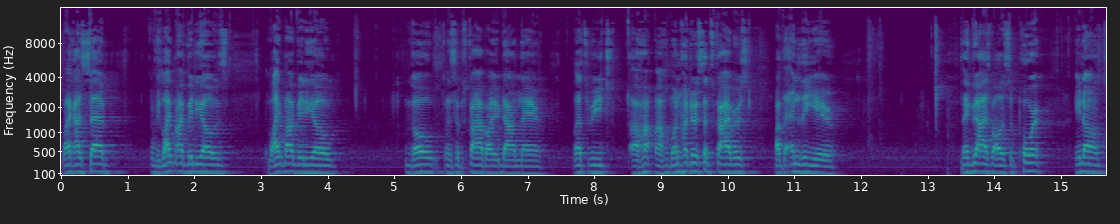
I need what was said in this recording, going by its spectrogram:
Like I said, if you like my videos, like my video, go and subscribe while you're down there. Let's reach uh, 100 subscribers by the end of the year. Thank you guys for all the support. You know,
